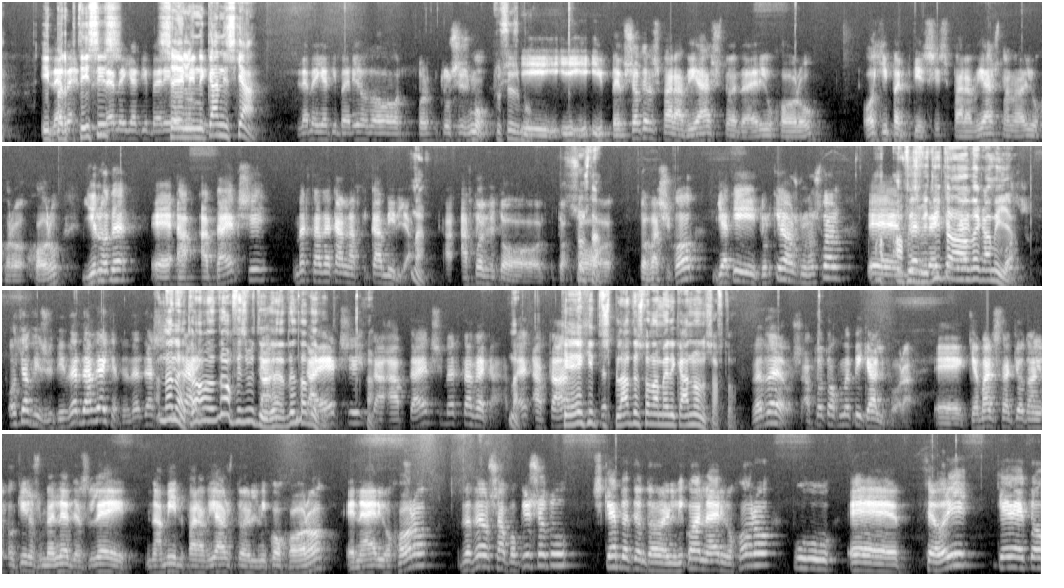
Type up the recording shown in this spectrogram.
21 υπερπτήσεις λέμε για την περίοδο σε ελληνικά του- νησιά. Λέμε για την περίοδο του, του σεισμού. Του σεισμού. Οι, οι, οι περισσότερες παραβιάσεις του εναερίου χώρου, όχι υπερπτήσεις, παραβιάσεις του εναερίου χώρο- χώρου, γίνονται ε, από τα 6 μέχρι τα 10 ναυτικά μίλια. Ναι. Α- αυτό είναι το, το, Σωστά. το, το βασικό, γιατί η Τουρκία ως γνωστόν ε, δεν αμφισβητεί τα δέχεται 10 μίλια. Ότι, Όχι αμφισβητεί, δεν τα δέχεται. Δεν τα συζητάει. Ναι, ναι, δεν αμφισβητεί. Τα, δεν, δεν τα, τα δέχεται. 6, τα, από τα 6 μέχρι τα 10. Ναι. Αυτά... Και έχει τις πλάτες των Αμερικανών σε αυτό. Βεβαίως. Αυτό το έχουμε πει και άλλη φορά. Ε, και μάλιστα και όταν ο κύριος Μενέντες λέει να μην παραβιάζουν το ελληνικό χώρο, ένα αέριο χώρο, βεβαίως από πίσω του σκέπτεται το ελληνικό αέριο χώρο που ε, θεωρεί και το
